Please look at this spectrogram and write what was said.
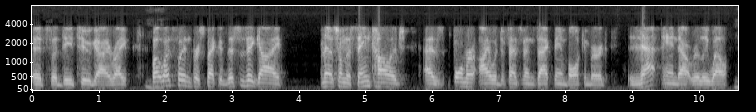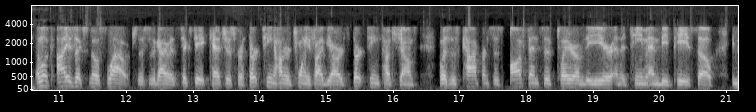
it's a D2 guy, right? But let's put it in perspective. This is a guy that's from the same college as former Iowa defenseman Zach VanValkenburg. That panned out really well. And look, Isaac's no slouch. This is a guy with 68 catches for 1,325 yards, 13 touchdowns, was his conference's offensive player of the year and the team MVP. So he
